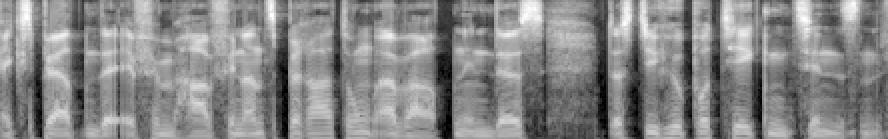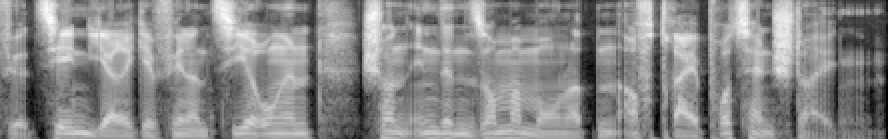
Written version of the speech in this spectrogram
Experten der FMH Finanzberatung erwarten indes, dass die Hypothekenzinsen für zehnjährige Finanzierungen schon in den Sommermonaten auf 3% steigen.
